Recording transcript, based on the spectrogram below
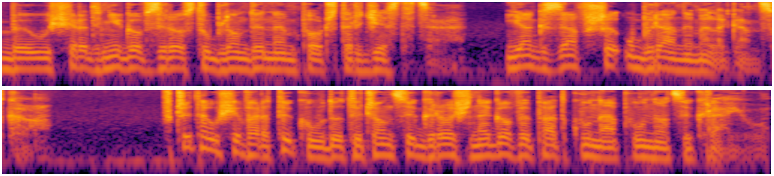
Był średniego wzrostu blondynem po czterdziestce, jak zawsze ubranym elegancko. Wczytał się w artykuł dotyczący groźnego wypadku na północy kraju.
